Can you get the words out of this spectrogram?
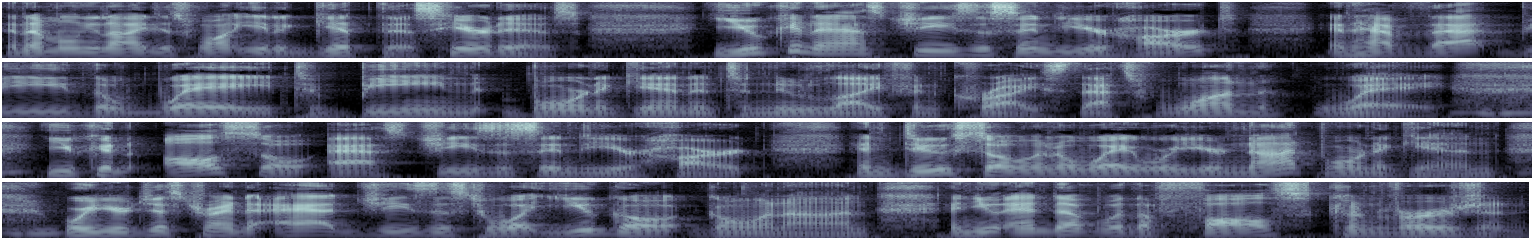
And Emily and I just want you to get this. Here it is. You can ask Jesus into your heart and have that be the way to being born again into new life in Christ. That's one way. Mm-hmm. You can also ask Jesus into your heart and do so in a way where you're not born again, mm-hmm. where you're just trying to add Jesus to what you go going on and you end up with a false conversion.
